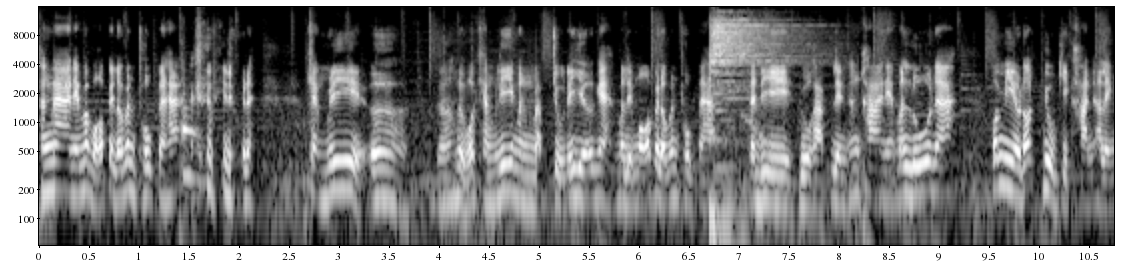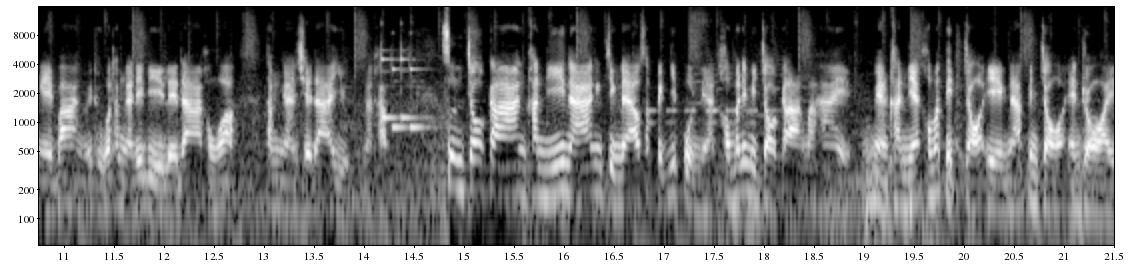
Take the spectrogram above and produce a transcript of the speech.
ข้างหน้าเนี่ยมันบอกว่าเป็นรถบรรทุกนะฮะไปดูนะ Camry เออนะหรือว่า Camry มันแบบจุได้เยอะไงมันเลยมองว่าเป็นรถบรรทุกนะฮะแต่ดีดูครับเลนข้างๆเนี่ยมันรู้นะว่ามีรถอยู่กี่คันอะไรไงบ้างถือว่าทำงานได้ดีเรดาร์เขาว่าทำงานใช้ได้อยู่นะครับ ส่วนจอกลางคันนี้นะจริงๆ แล้วสเปคญี่ปุ่นเนี่ยเขาไม่ได้มีจอกลางมาให้อย่างคันนี้เขามาติดจอเองนะเป็นจอ Android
